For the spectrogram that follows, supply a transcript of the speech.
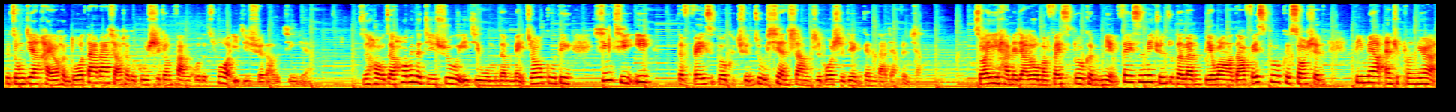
这中间还有很多大大小小的故事跟犯过的错，以及学到的经验。之后在后面的集数以及我们的每周固定星期一的 Facebook 群组线上直播时间跟大家分享。所以还没加入我们 Facebook 免费私密群组的人，别忘了到 Facebook 搜寻 Female Entrepreneur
